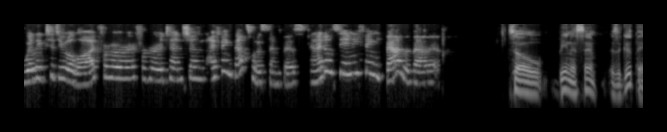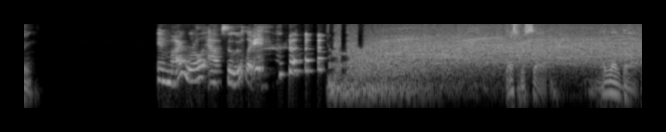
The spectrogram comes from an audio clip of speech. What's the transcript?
willing to do a lot for her for her attention. I think that's what a simp is. And I don't see anything bad about it. So being a simp is a good thing. In my world, absolutely. That's what's up. I love that.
